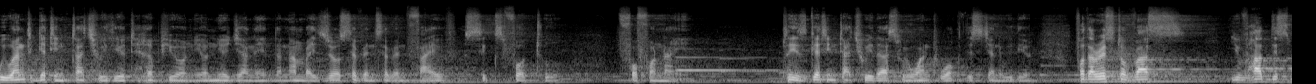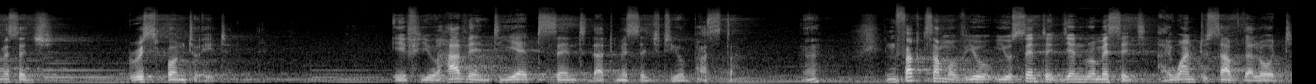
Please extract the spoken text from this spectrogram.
We want to get in touch with you to help you on your new journey. The number is 0775 642 449. Please get in touch with us. We want to walk this journey with you. For the rest of us, you've had this message, respond to it. If you haven't yet sent that message to your pastor, huh? in fact, some of you, you sent a general message I want to serve the Lord.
